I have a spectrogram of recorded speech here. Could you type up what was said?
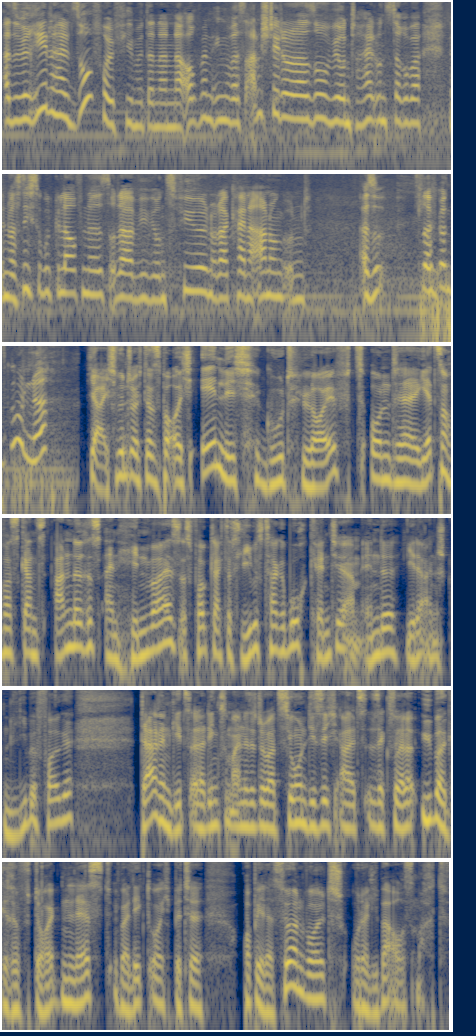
Also wir reden halt so voll viel miteinander, auch wenn irgendwas ansteht oder so. Wir unterhalten uns darüber, wenn was nicht so gut gelaufen ist oder wie wir uns fühlen oder keine Ahnung und also, es läuft ganz gut, ne? Ja, ich wünsche euch, dass es bei euch ähnlich gut läuft. Und äh, jetzt noch was ganz anderes, ein Hinweis. Es folgt gleich das Liebestagebuch, kennt ihr am Ende jeder eine Stunde Liebe-Folge. Darin geht es allerdings um eine Situation, die sich als sexueller Übergriff deuten lässt. Überlegt euch bitte, ob ihr das hören wollt oder lieber ausmacht.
